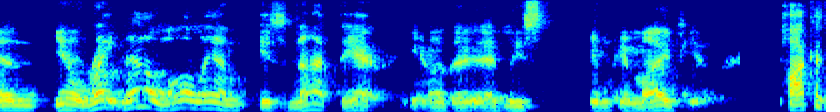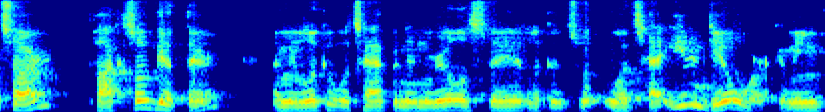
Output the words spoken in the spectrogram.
And you know, right now, law Lawland is not there. You know, at least in, in my view, pockets are. Pockets will get there. I mean, look at what's happened in real estate. Look at what's ha- even deal work. I mean,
